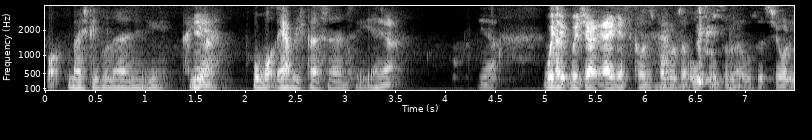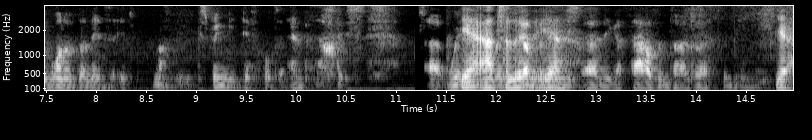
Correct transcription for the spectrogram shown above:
what most people earn in a Yeah. year, or what the average person earns in a year. Yeah, yeah. Which, which I I guess causes problems at all sorts of levels, but surely one of them is it must be extremely difficult to empathise uh, with. Yeah, absolutely, somebody yes. Earning a thousand times less than you. Yeah.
